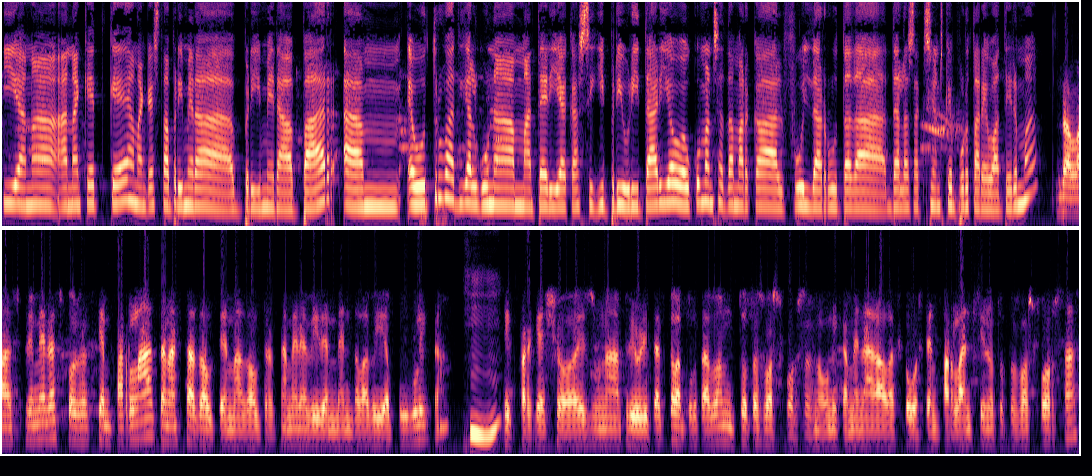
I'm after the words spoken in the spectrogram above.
I en, en aquest què, en aquesta primera, primera part, um, heu trobat ja alguna matèria que sigui prioritària o heu començat a marcar el full de ruta de, de les accions que portareu a terme? De les primeres coses que hem parlat han estat el tema del tractament, evidentment, de la via pública, Mm -hmm. dic perquè això és una prioritat que la portàvem totes les forces, no únicament ara les que ho estem parlant, sinó totes les forces.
